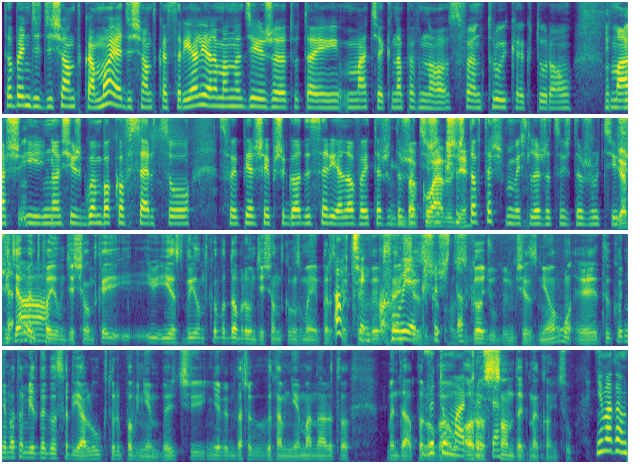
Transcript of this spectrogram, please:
To będzie dziesiątka, moja dziesiątka seriali, ale mam nadzieję, że tutaj Maciek na pewno swoją trójkę, którą masz i nosisz głęboko w sercu swojej pierwszej przygody serialowej też dorzucisz. Dokładnie. I Krzysztof też myślę, że coś dorzucisz. Ja widziałem o... twoją dziesiątkę i jest wyjątkowo dobrą dziesiątką z mojej perspektywy. w dziękuję, sensie zgo- Krzysztof. zgodziłbym się z nią, y, tylko nie ma tam jednego serialu, który powinien być i nie wiem dlaczego go tam nie ma, no ale to będę apelował o się. rozsądek na końcu. Nie ma tam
